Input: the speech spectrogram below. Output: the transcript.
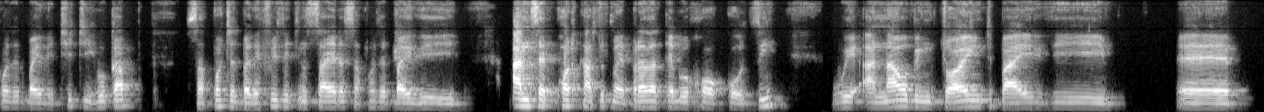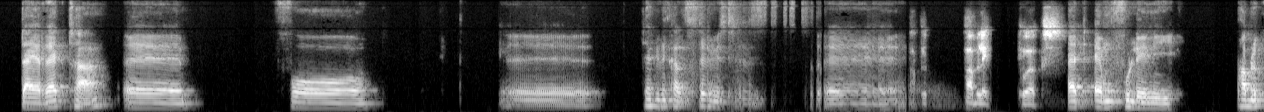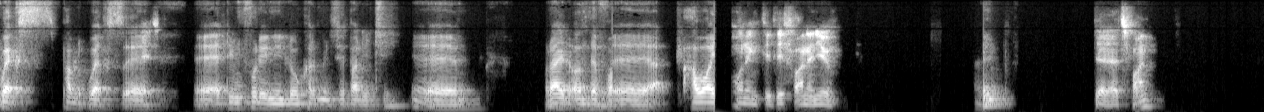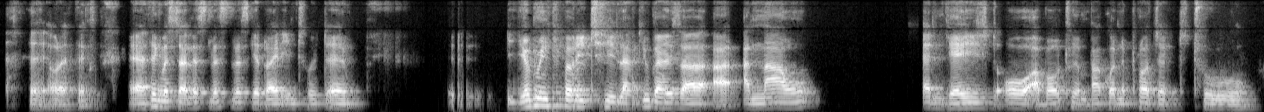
supported by the TT hookup, supported by the Free State Insider, supported by the Unsaid podcast with my brother Tebogo Kotsi. We are now being joined by the uh, director uh, for uh, technical services uh, public works at Emfuleni Public Works, Public Works uh, Yes. Uh, at Emfuleni local municipality, uh, right on the. Uh, how are you? morning TT fine and you you? yeah that's fine All right, thanks. Uh, I think let's let's let's let's get right into it. Um, your municipality, like you guys, are, are are now engaged or about to embark on a project to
